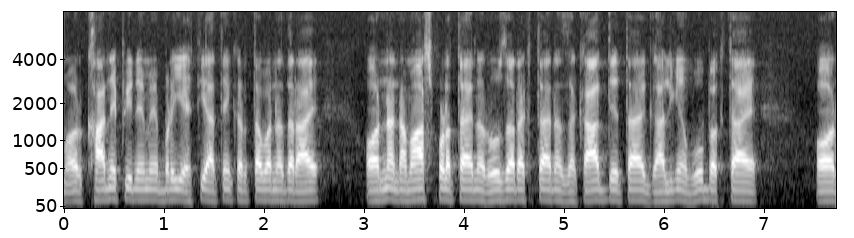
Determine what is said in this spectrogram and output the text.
اور کھانے پینے میں بڑی احتیاطیں کرتا ہوا نظر آئے اور نہ نماز پڑھتا ہے، نہ روزہ رکھتا ہے، نہ زکوٰۃ دیتا ہے، گالیاں وہ بکتا ہے اور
